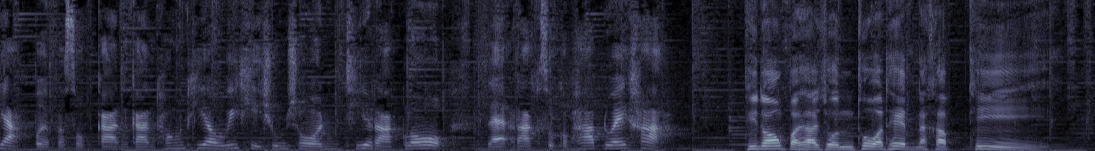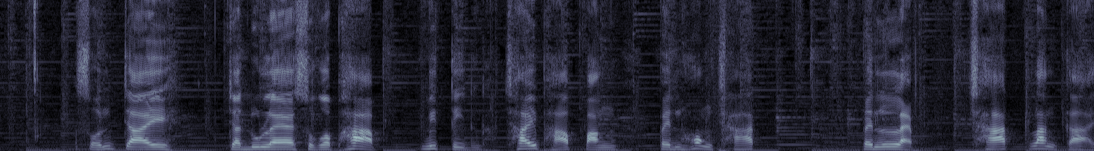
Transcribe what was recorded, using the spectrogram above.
อยากเปิดประสบการณ์การท่องเที่ยววิถีชุมชนที่รักโลก และรักสุขภาพด้วยค่ะ พี่น้องประชาชนทั่วประเทศนะครับที่สนใจจะดูแลสุขภาพมิติใช้ผาปังเป็นห้องชาร์จ เป็นแลบ ชาร์จร่างกาย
